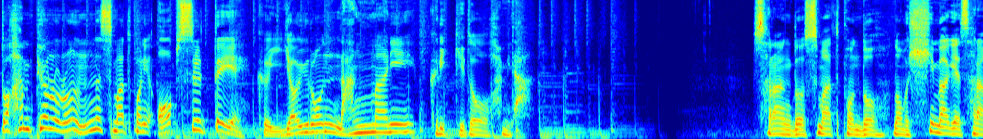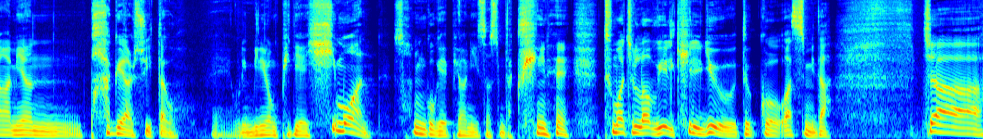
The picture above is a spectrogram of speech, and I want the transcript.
또 한편으로는 스마트폰이 없을 때의 그 여유로운 낭만이 그립기도 합니다. 사랑도 스마트폰도 너무 심하게 사랑하면 파괴할 수 있다고 예, 우리 민희룡 PD의 심오한 선곡의 변이 있었습니다. 퀸의 Too Much Love Will Kill You 듣고 왔습니다. 자,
